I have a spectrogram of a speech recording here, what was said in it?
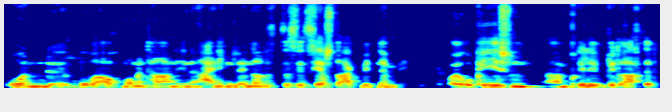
und äh, wo wir auch momentan in einigen Ländern, das, das ist sehr stark mit einem europäischen ähm, Brille betrachtet,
